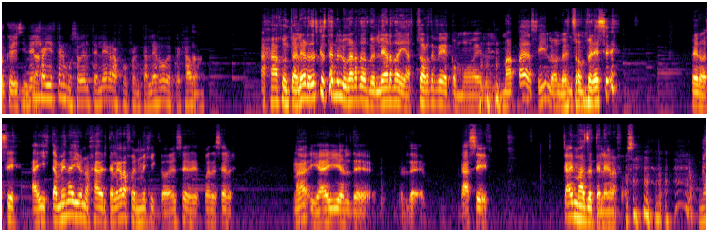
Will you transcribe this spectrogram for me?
ok. y de ya. hecho ahí está el Museo del Telégrafo, frente al Lerdo de Tejado. Ajá, junto al Lerdo. Es que está en el lugar donde el Lerdo y absorbe como el mapa, así, lo, lo ensombrece. Pero sí, ahí también hay uno, del telégrafo en México, ese puede ser. ¿No? Y hay el de. El de. Así. que hay más de telégrafos. No,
